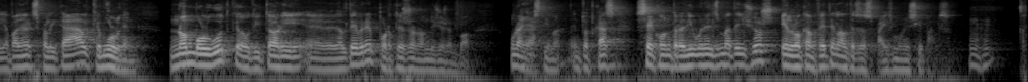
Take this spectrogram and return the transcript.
eh, ja poden explicar el que vulguen. No han volgut que l'auditori eh, de Deltebre portés el nom de Josep Bo. Una llàstima. En tot cas, se contradiuen ells mateixos en el que han fet en altres espais municipals. Uh mhm. -huh.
